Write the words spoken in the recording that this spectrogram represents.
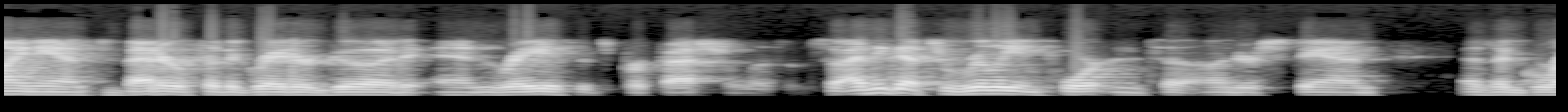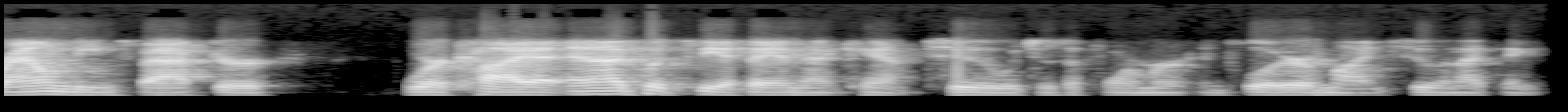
finance better for the greater good and raise its professionalism. So I think that's really important to understand as a grounding factor where CAIA, and I put CFA in that camp too, which is a former employer of mine too, and I think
